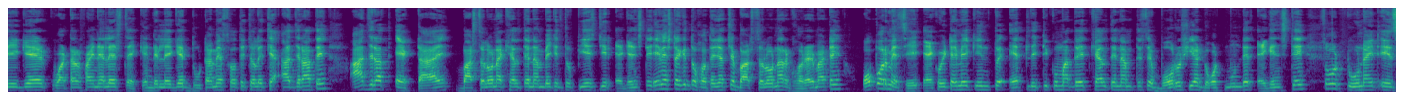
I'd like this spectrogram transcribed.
লিগের কোয়ার্টার ফাইনালের সেকেন্ড লেগের দুটা ম্যাচ হতে চলেছে আজ রাতে। আজ রাত একটায় বার্সেলোনা খেলতে নামবে কিন্তু পিএসজির এগেনস্টে এই ম্যাচটা কিন্তু হতে যাচ্ছে বার্সেলোনার ঘরের মাঠে। অপর ম্যাচে একই টাইমে কিন্তু অ্যাথলেটিকো মাদ্রিদ খেলতে নামতেছে বরুশিয়া ডটমুন্ডের এগেনস্টে so tonight is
